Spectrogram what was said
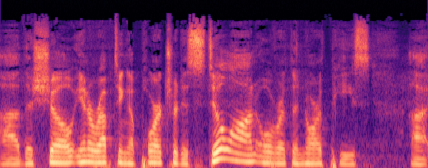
uh, the show "Interrupting a Portrait" is still on over at the North Peace. Uh,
